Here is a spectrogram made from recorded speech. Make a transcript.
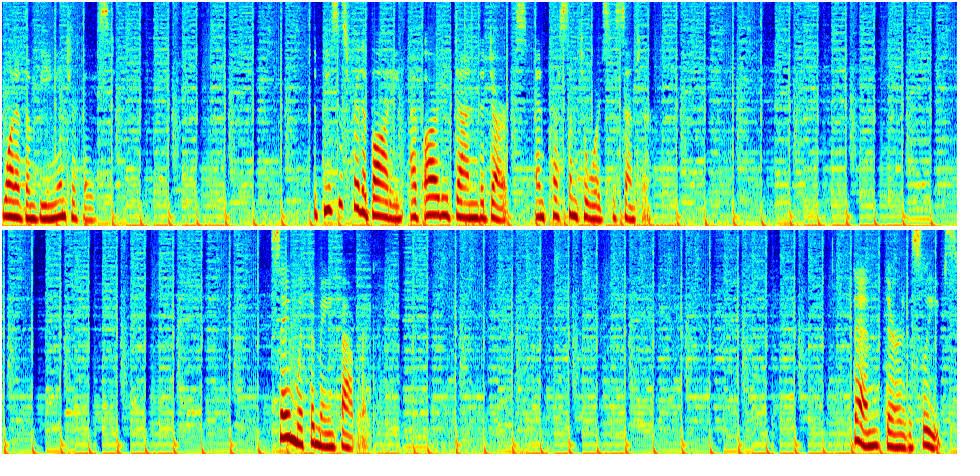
one of them being interfaced. Pieces for the body, I've already done the darts and pressed them towards the center. Same with the main fabric. Then there are the sleeves.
